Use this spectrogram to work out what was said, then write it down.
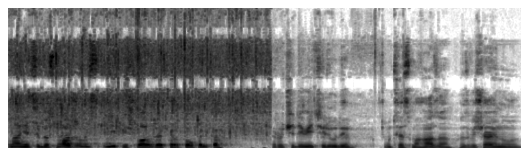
Нагіці досмажились і пішла вже картопелька. Коротше, дивіться, люди. Оце з магаза звичайного.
